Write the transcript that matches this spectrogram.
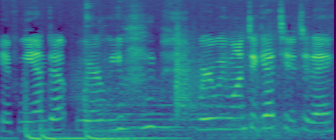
if we end up where we where we want to get to today.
